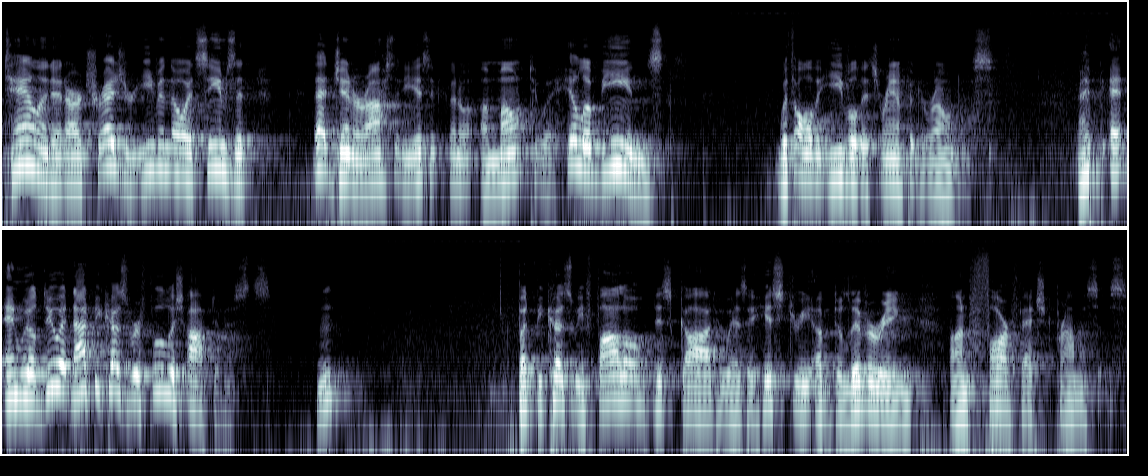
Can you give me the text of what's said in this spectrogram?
talent and our treasure, even though it seems that that generosity isn't going to amount to a hill of beans with all the evil that's rampant around us. Right? And, we'll do it not because we're foolish optimists, hmm? but because we follow this God who has a history of delivering on far fetched promises.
